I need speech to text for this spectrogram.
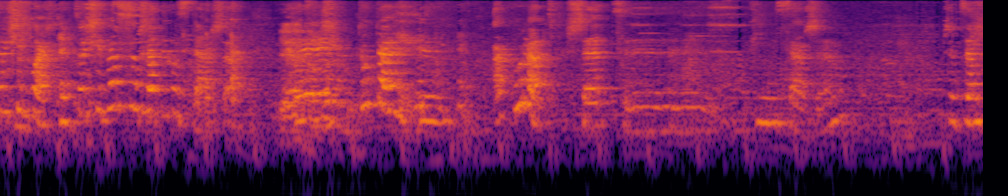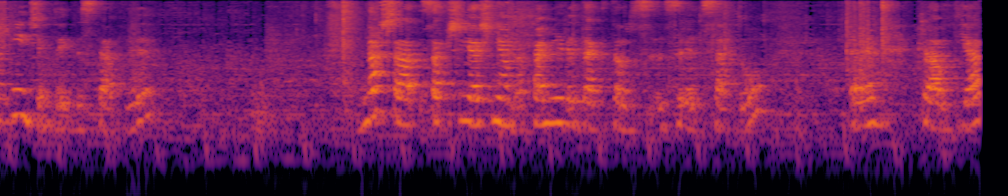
co się właśnie, co się bardzo rzadko zdarza. E, tutaj e, akurat przed e, finisarzem, przed zamknięciem tej wystawy, nasza zaprzyjaźniona pani redaktor z, z Redsatu, e, Klaudia,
